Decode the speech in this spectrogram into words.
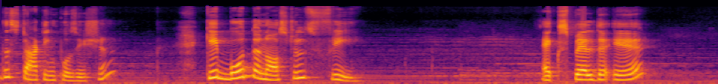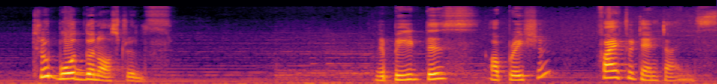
the starting position. Keep both the nostrils free. Expel the air through both the nostrils. Repeat this operation 5 to 10 times.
